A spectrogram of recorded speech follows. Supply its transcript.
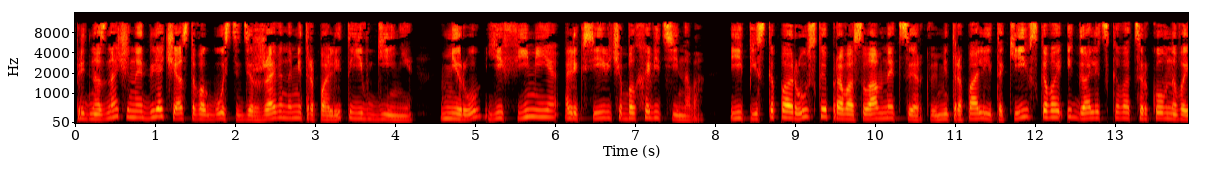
предназначенная для частого гостя Державина митрополита Евгения, в миру Ефимия Алексеевича Болховитинова епископа Русской Православной Церкви, митрополита Киевского и Галицкого, церковного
